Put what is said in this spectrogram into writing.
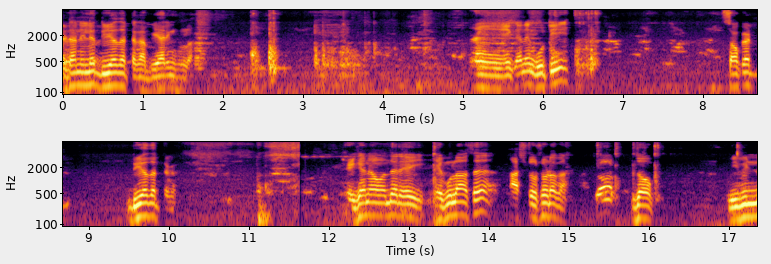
এটা নিলে দুই হাজার টাকা বিয়ারিং ফুলার। এখানে গুটি। সকেট দুই হাজার টাকা। এখানে আমাদের এই, এগুলা আছে আটশোশো টাকা। জগ বিভিন্ন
